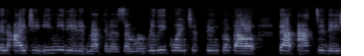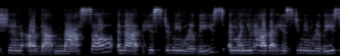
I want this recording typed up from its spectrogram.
an IgE mediated mechanism, we're really going to think about that activation of that mast cell and that histamine release. And when you have that histamine release,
